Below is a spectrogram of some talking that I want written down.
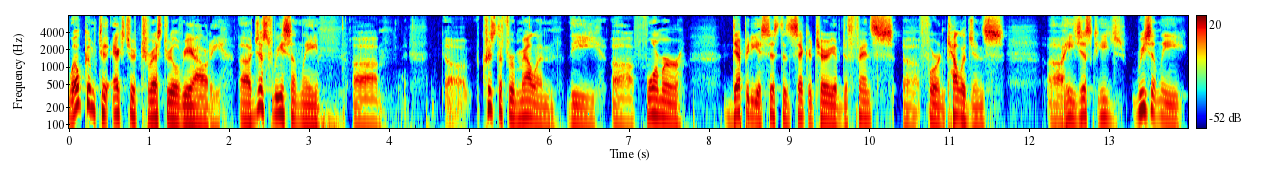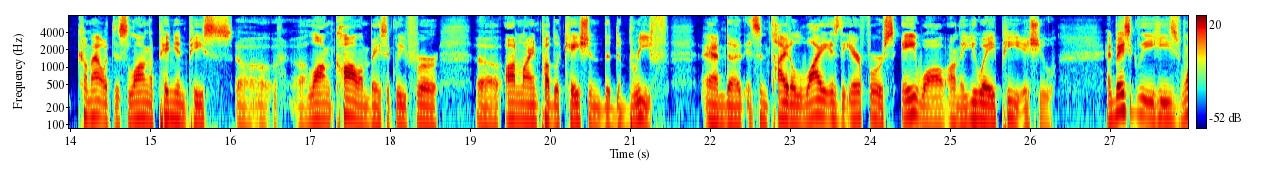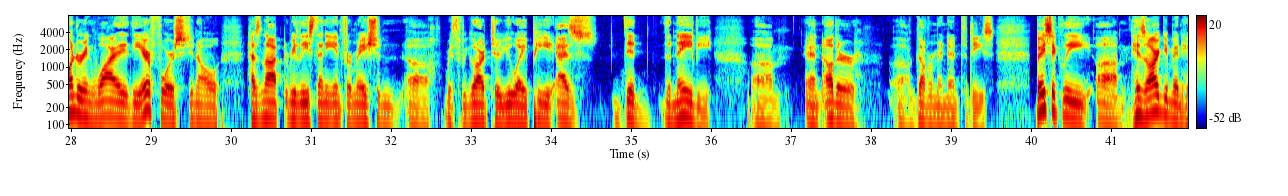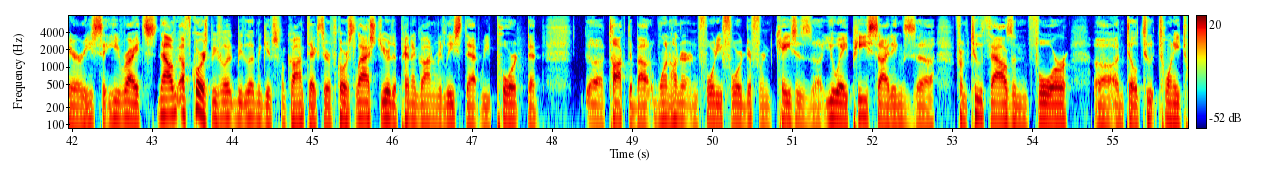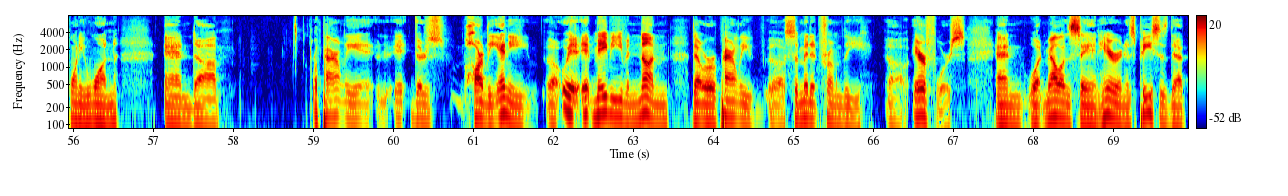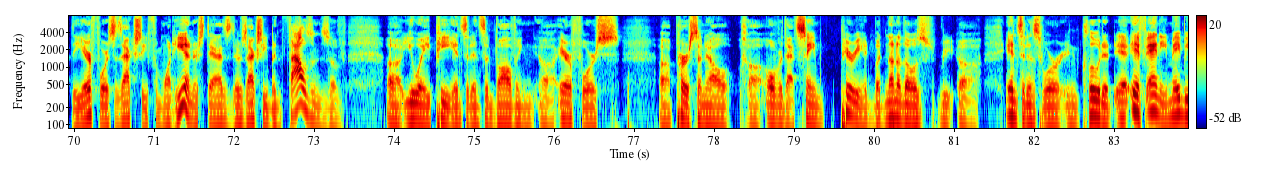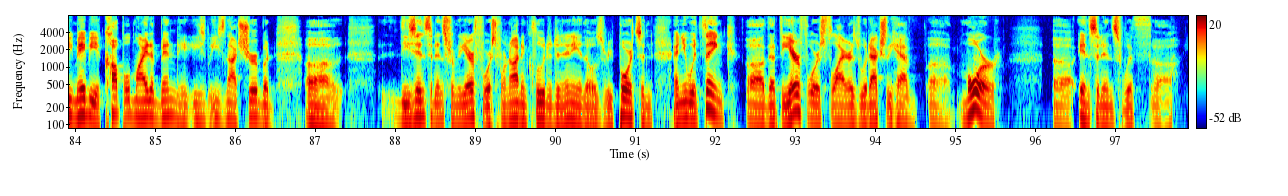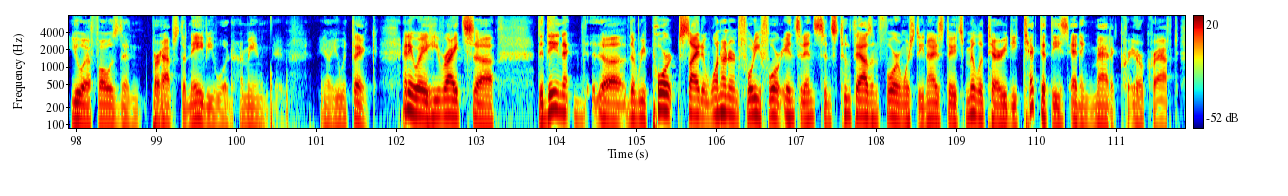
Welcome to Extraterrestrial Reality. Uh, just recently, uh, uh, Christopher Mellon, the uh, former Deputy Assistant Secretary of Defense uh, for Intelligence, uh, he just he's recently come out with this long opinion piece, a long column basically for online publication, The Debrief, and it's entitled "Why is the Air Force AWOL on the UAP issue?" And basically he's wondering why the Air Force, you know, has not released any information uh, with regard to UAP as did the Navy um, and other uh, government entities. Basically, um, his argument here, he he writes now. Of course, before, let me give some context there. Of course, last year the Pentagon released that report that uh, talked about 144 different cases, uh, UAP sightings uh, from 2004 uh, until 2021 and uh, apparently it, it, there's hardly any, uh, it, maybe even none that were apparently submitted from the uh, Air Force. And what Mellon's saying here in his piece is that the Air Force is actually, from what he understands, there's actually been thousands of UAP uh, incidents involving uh, Air Force personnel over that same period, but none of those uh, incidents were included, if any. Maybe maybe a couple might have been. He's he's not sure, but. Uh, these incidents from the Air Force were not included in any of those reports, and and you would think uh, that the Air Force flyers would actually have uh, more uh, incidents with UFOs uh, than perhaps the Navy would. I mean, you know, you would think. Anyway, he writes uh, the uh, the report cited 144 incidents since 2004 in which the United States military detected these enigmatic aircraft.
